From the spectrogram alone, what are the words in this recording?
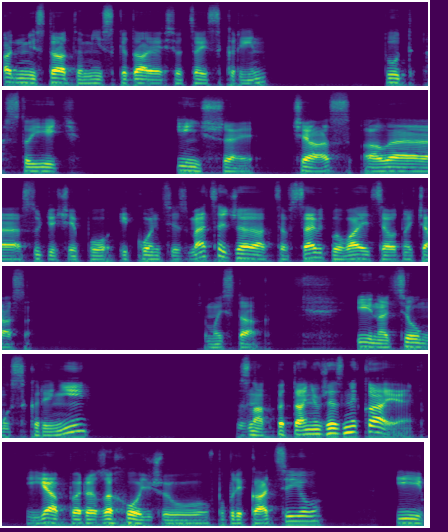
Адміністратор мені скидає ось оцей скрін. Тут стоїть інший час, але судячи по іконці з меседжера, це все відбувається одночасно. Чомусь так. І на цьому скріні знак питання вже зникає. Я перезаходжу в публікацію, і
